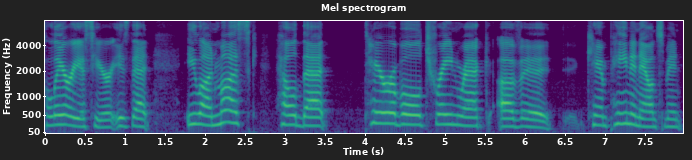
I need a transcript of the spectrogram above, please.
hilarious here is that Elon Musk held that terrible train wreck of a campaign announcement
